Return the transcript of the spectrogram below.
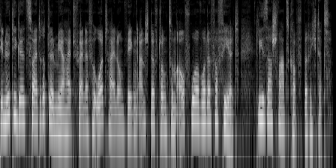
Die nötige Zweidrittelmehrheit für eine Verurteilung wegen Anstiftung zum Aufruhr wurde verfehlt. Lisa Schwarzkopf berichtet.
